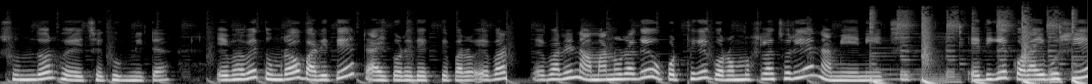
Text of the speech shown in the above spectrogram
সুন্দর হয়েছে ঘুগনিটা। এভাবে তোমরাও বাড়িতে ট্রাই করে দেখতে পারো। এবার, এবারে নামানোর আগে ওপর থেকে গরম মশলা ছড়িয়ে নামিয়ে নিয়েছি। এদিকে কড়াই বসিয়ে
